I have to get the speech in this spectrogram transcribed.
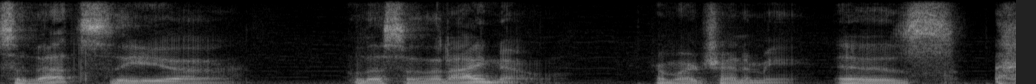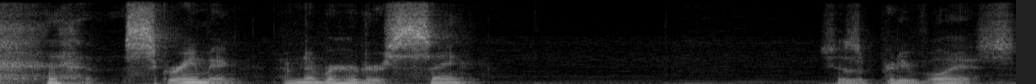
So that's the uh, Alissa that I know from Arch Enemy is screaming. I've never heard her sing. She has a pretty voice.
